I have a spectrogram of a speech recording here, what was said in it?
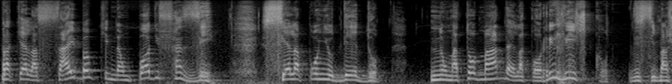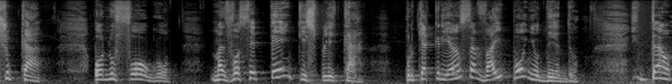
para que ela saiba o que não pode fazer. Se ela põe o dedo numa tomada, ela corre risco de se machucar. Ou no fogo. Mas você tem que explicar, porque a criança vai e põe o dedo. Então,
